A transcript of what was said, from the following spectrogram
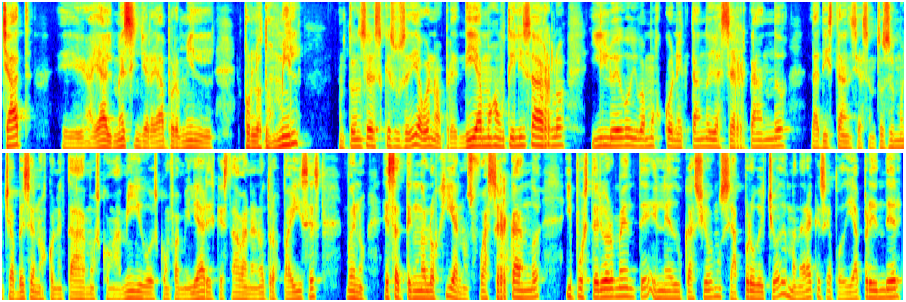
chat, allá el Messenger, allá por, mil, por los 2000. Entonces, ¿qué sucedía? Bueno, aprendíamos a utilizarlo y luego íbamos conectando y acercando las distancias. Entonces muchas veces nos conectábamos con amigos, con familiares que estaban en otros países. Bueno, esa tecnología nos fue acercando y posteriormente en la educación se aprovechó de manera que se podía aprender,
